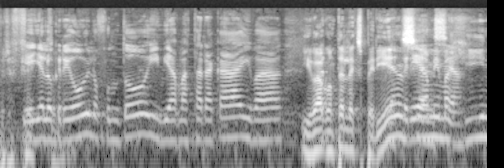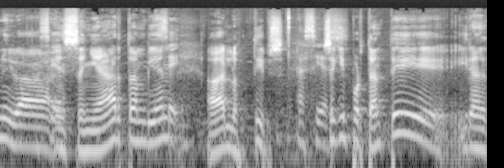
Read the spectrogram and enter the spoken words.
Perfecto. Y ella lo creó y lo fundó y va a estar acá y va... Y va a contar la experiencia, La me imagino, y va Así a es. enseñar también, Sí. a dar los tips. Así es. Sé que es importante ir a,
